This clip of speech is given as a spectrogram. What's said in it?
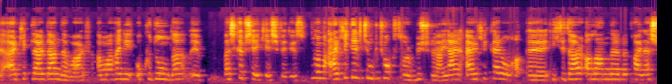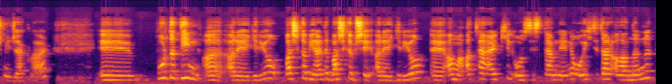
erkeklerden de var ama hani okuduğumda e, başka bir şey keşfediyorsun. Ama erkekler için bu çok zor Büşra. Yani erkekler o e, iktidar alanlarını paylaşmayacaklar. E, burada din araya giriyor, başka bir yerde başka bir şey araya giriyor. E, ama ataerkil o sistemlerini, o iktidar alanlarını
